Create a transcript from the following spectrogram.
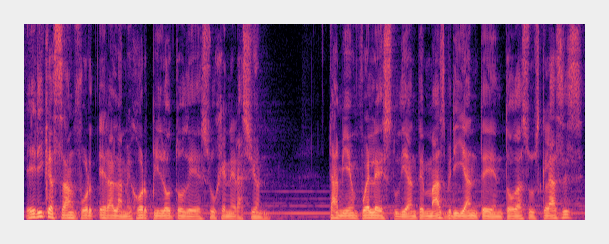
Erika Sanford era la mejor piloto de su generación. También fue la estudiante más brillante en todas sus clases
